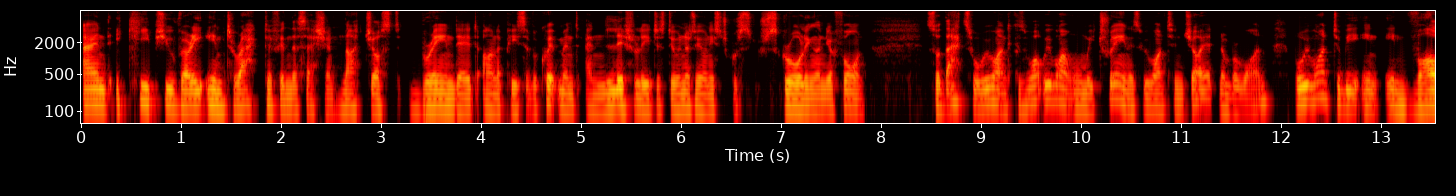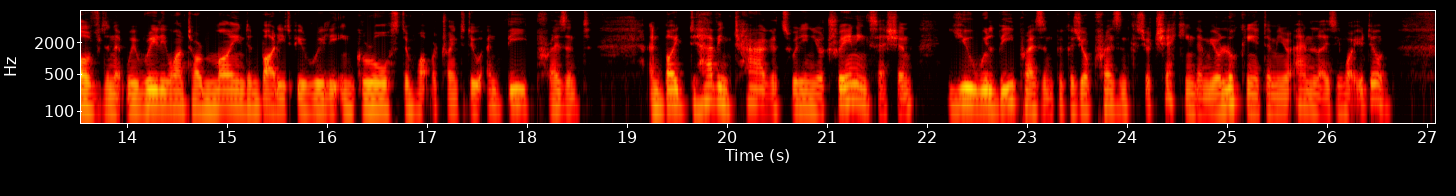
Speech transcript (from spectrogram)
and it keeps you very interactive in the session, not just brain dead on a piece of equipment and literally just doing it, only sc- scrolling on your phone. So that's what we want because what we want when we train is we want to enjoy it, number one, but we want to be in, involved in it. We really want our mind and body to be really engrossed in what we're trying to do and be present. And by having targets within your training session, you will be present because you're present because you're checking them, you're looking at them, you're analyzing what you're doing.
